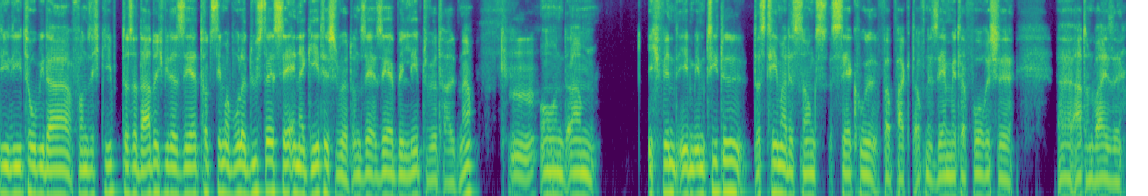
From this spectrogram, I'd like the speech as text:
die, die Tobi da von sich gibt, dass er dadurch wieder sehr, trotzdem, obwohl er düster ist, sehr energetisch wird und sehr, sehr belebt wird halt, ne? Mhm. Und ähm, ich finde eben im Titel das Thema des Songs sehr cool verpackt auf eine sehr metaphorische äh, Art und Weise.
